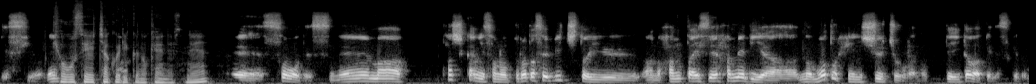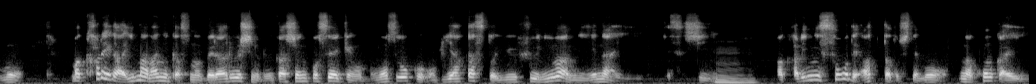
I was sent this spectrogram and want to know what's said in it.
ですよね。強制着陸の件ですね。えー、そうですね。まあ確かにそのプロタセビッチというあの反体制派メディアの元編集長が載っていたわけですけども、まあ、彼が今何かそのベラルーシのルカシェンコ政権をものすごく脅かすというふうには見えないですし、うん、まあ、仮にそうであったとしても、まあ、今回、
